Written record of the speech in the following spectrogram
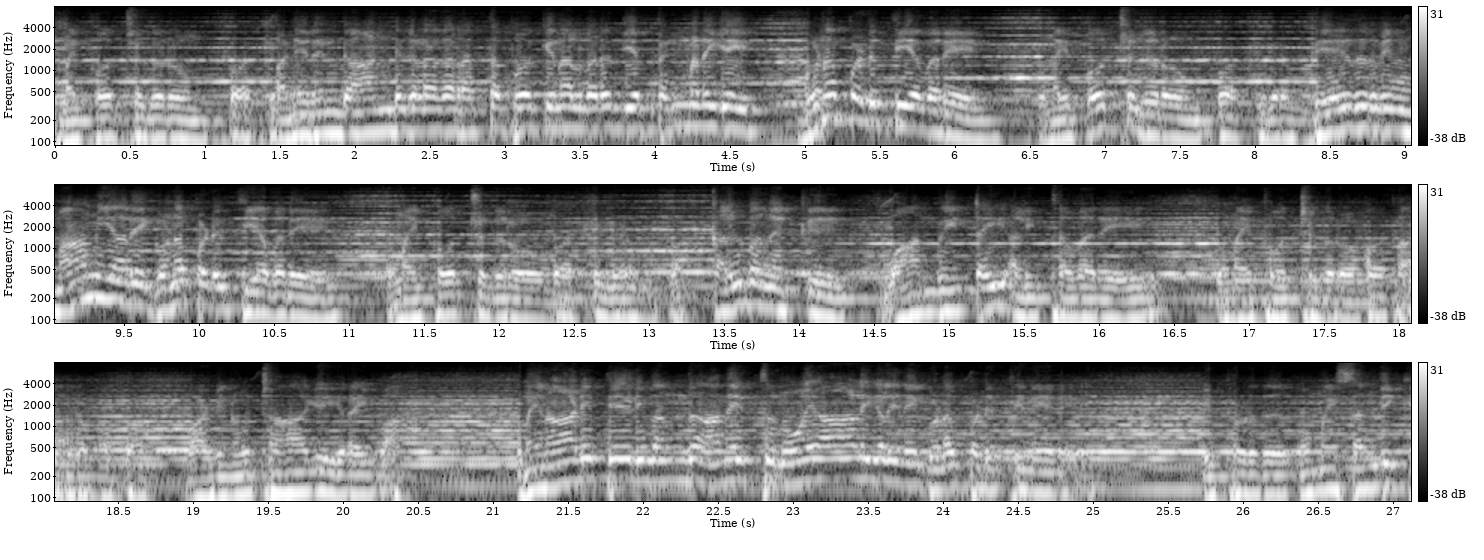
உமை போற்றுகிறோம். பனிரெண்டு ஆண்டுகளாக ரத்த போக்கினால் வருந்திய பெண்மணியை குணப்படுத்தியவரே உமை போற்றுகிறோம். பேதர்வின் மாமியாரை குணப்படுத்தியவரே உமை போற்றுகிறோம். கல்வனுக்கு வான் வீட்டை அளித்தவரே உம்மை போற்றுகிறோம் அப்பா. வாழ்வின் ஊற்றாக இறைவா. உம்மை நாடி தேடி வந்த அனைத்து நோயாளிகளை நீ குணப்படுத்தினீரே. இப்பொழுது உம்மை சந்திக்க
